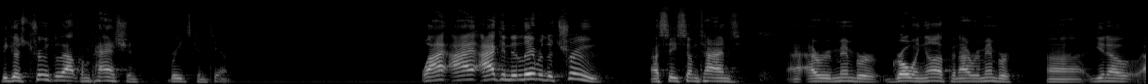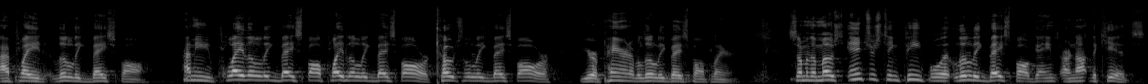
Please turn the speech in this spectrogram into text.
because truth without compassion breeds contempt. Well, I, I, I can deliver the truth. I see sometimes, I, I remember growing up, and I remember, uh, you know, I played Little League Baseball. How many of you play Little League Baseball, play Little League Baseball, or coach Little League Baseball, or you're a parent of a Little League Baseball player? Some of the most interesting people at Little League baseball games are not the kids,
